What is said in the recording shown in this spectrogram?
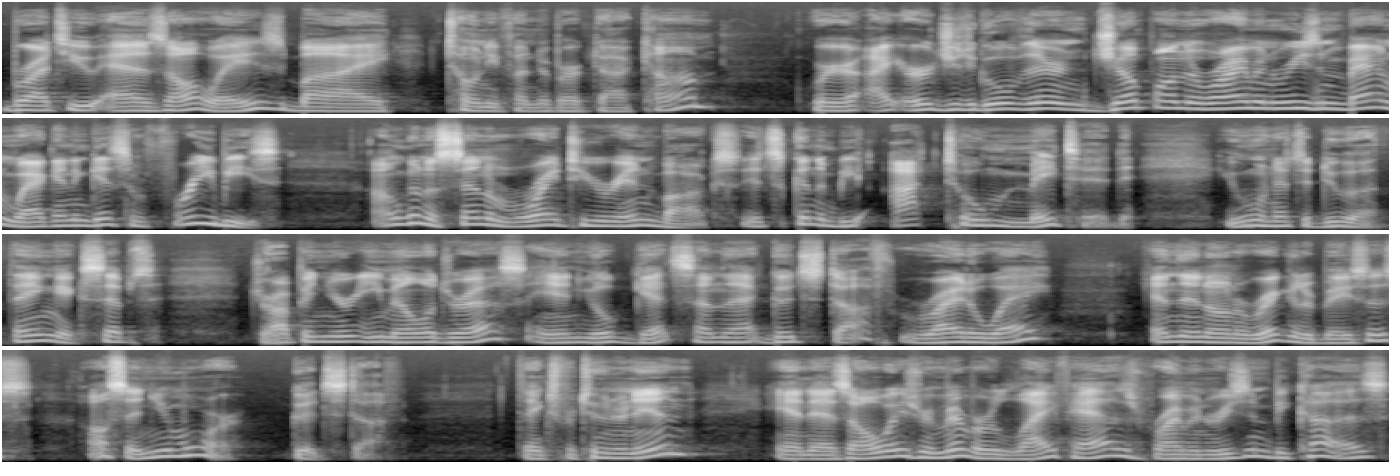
brought to you as always by TonyFunderburk.com, where I urge you to go over there and jump on the Rhyme and Reason bandwagon and get some freebies. I'm going to send them right to your inbox. It's going to be automated. You won't have to do a thing except drop in your email address and you'll get some of that good stuff right away. And then on a regular basis, I'll send you more good stuff. Thanks for tuning in. And as always, remember life has rhyme and reason because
